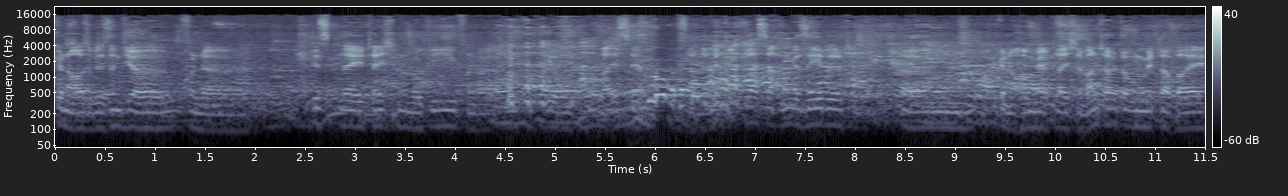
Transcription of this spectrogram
Genau, also wir sind hier von der Display-Technologie, von der Preis her in der Mittelklasse angesiedelt. Ähm, genau, haben wir gleich eine Wandhalterung mit dabei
